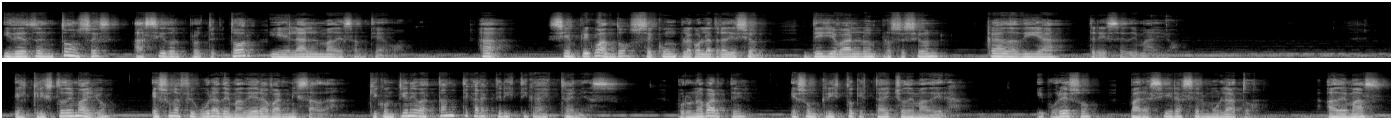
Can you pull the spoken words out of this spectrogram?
y desde entonces ha sido el protector y el alma de Santiago. Ah, siempre y cuando se cumpla con la tradición de llevarlo en procesión cada día 13 de mayo. El Cristo de Mayo es una figura de madera barnizada que contiene bastantes características extrañas. Por una parte, es un Cristo que está hecho de madera y por eso pareciera ser mulato. Además,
